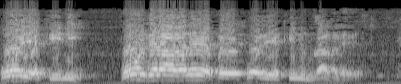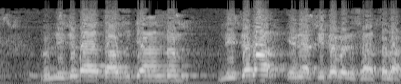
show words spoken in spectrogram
پو یقیني پو دراغله په پو یقینم راغله نو لیدبا تاسو جهنم لیدبا یعنی عقیده به ساتلا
